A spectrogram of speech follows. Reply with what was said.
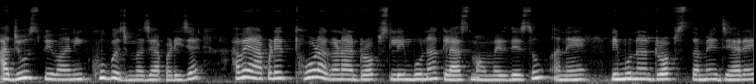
આ જ્યુસ પીવાની ખૂબ જ મજા પડી જાય. હવે આપણે થોડા ઘણા ડ્રોપ્સ લીંબુના ગ્લાસમાં ઉમેરી દઈશું અને લીંબુના ડ્રોપ્સ તમે જ્યારે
